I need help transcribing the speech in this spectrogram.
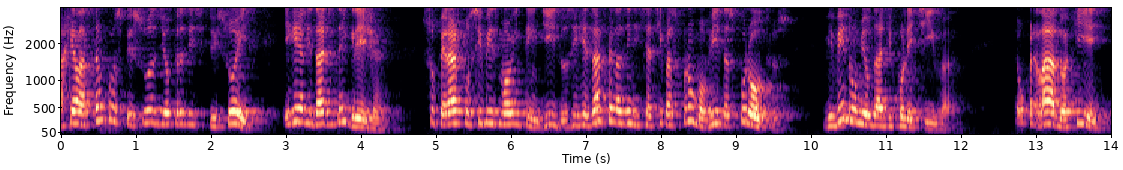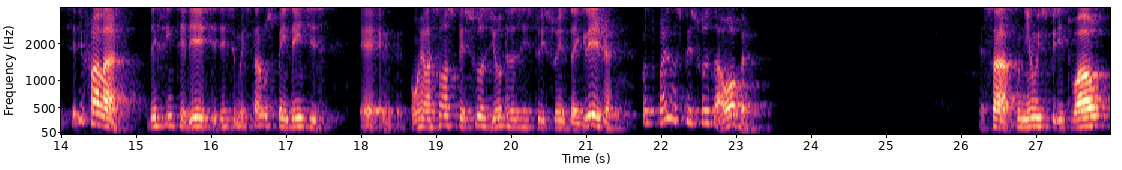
a relação com as pessoas de outras instituições e realidades da Igreja, superar possíveis mal-entendidos e rezar pelas iniciativas promovidas por outros, vivendo a humildade coletiva. Então, o prelado aqui, se ele fala desse interesse, desse estarmos pendentes é, com relação às pessoas de outras instituições da Igreja, quanto mais as pessoas da obra. Essa união espiritual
